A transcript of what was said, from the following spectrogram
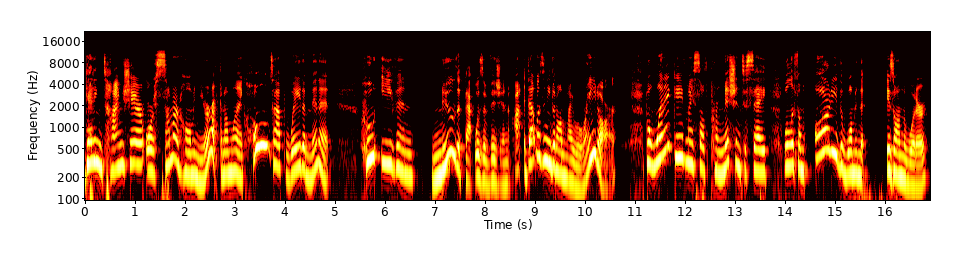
getting timeshare or a summer home in Europe. And I'm like, hold up, wait a minute. Who even knew that that was a vision? I, that wasn't even on my radar. But when I gave myself permission to say, well, if I'm already the woman that is on the water,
